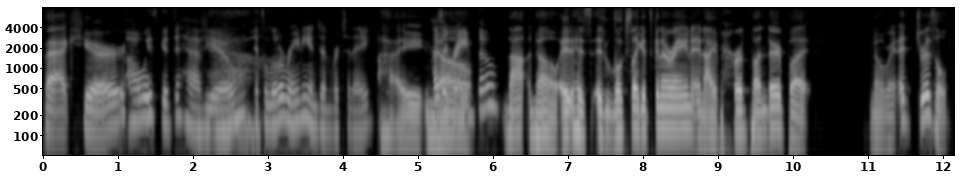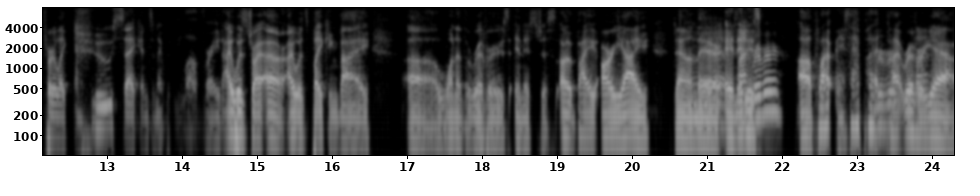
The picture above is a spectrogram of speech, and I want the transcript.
back here. Always good to have you. Yeah. It's a little rainy in Denver today. I Has know. it rained though? Not no. It has. It looks like it's gonna rain, and I've heard thunder, but no rain. It drizzled for like two seconds, and I would love rain. I was dry. Uh, I was biking by uh one of the rivers, and it's just uh, by REI down Oh, there, yeah. and Platte it is River? Uh Platte. Is that Platte River Platte River? Platte? Yeah,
